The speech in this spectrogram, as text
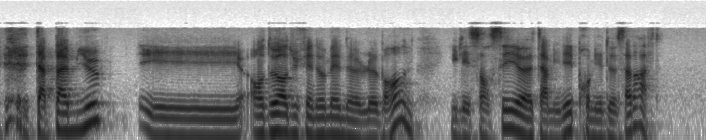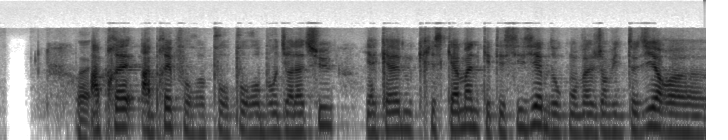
t'as pas mieux. Et en dehors du phénomène LeBron, il est censé euh, terminer premier de sa draft. Après, après pour, pour, pour rebondir là-dessus, il y a quand même Chris Kaman qui était sixième, donc on va, j'ai envie de te dire, euh,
